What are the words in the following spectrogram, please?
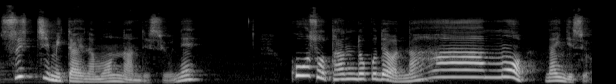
スイッチみたいなもんなんですよね。酵素単独ではなんもないんですよ。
